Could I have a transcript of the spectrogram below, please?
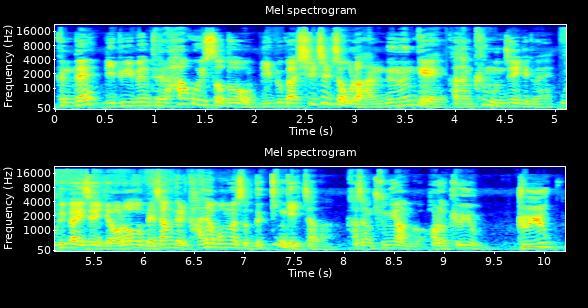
근데 리뷰 이벤트를 하고 있어도 리뷰가 실질적으로 안 느는 게 가장 큰 문제이기도 해. 우리가 이제 여러 매장들 다녀보면서 느낀 게 있잖아. 가장 중요한 거. 바로 교육. 교육?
